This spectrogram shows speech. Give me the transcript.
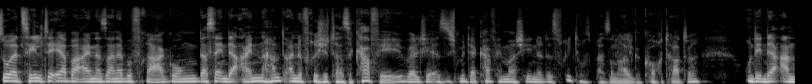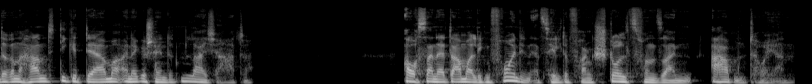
So erzählte er bei einer seiner Befragungen, dass er in der einen Hand eine frische Tasse Kaffee, welche er sich mit der Kaffeemaschine des Friedhofspersonal gekocht hatte, und in der anderen Hand die Gedärme einer geschändeten Leiche hatte. Auch seiner damaligen Freundin erzählte Frank stolz von seinen Abenteuern.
